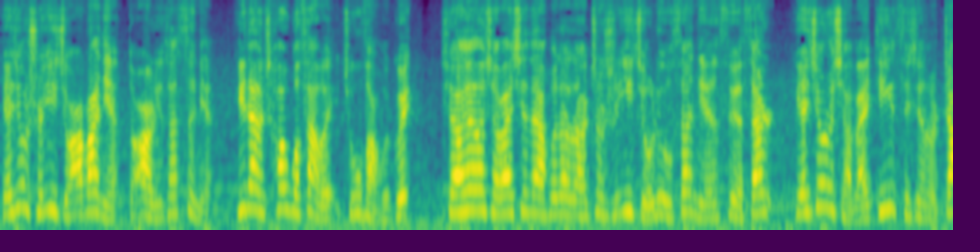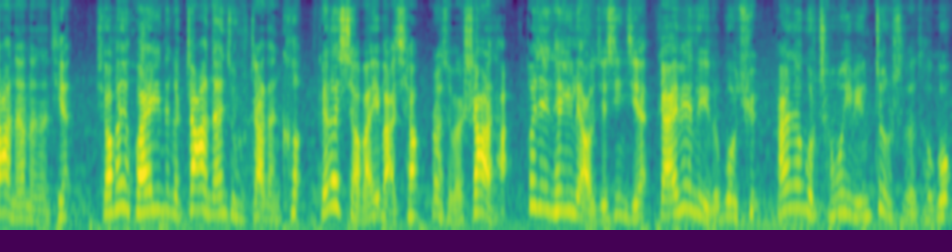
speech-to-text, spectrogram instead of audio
也就是一九二八年到二零三四年。一旦超过范围，就无法回归。小黑和小白现在回到的正是一九六三年四月三日，也就是小白第一次见到渣男的那天。小黑怀疑那个渣男就是炸弹客，给了小白一把枪，让小白杀了他，不仅可以了结心结，改变自己的过去，还能够成为一名正式的特工。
